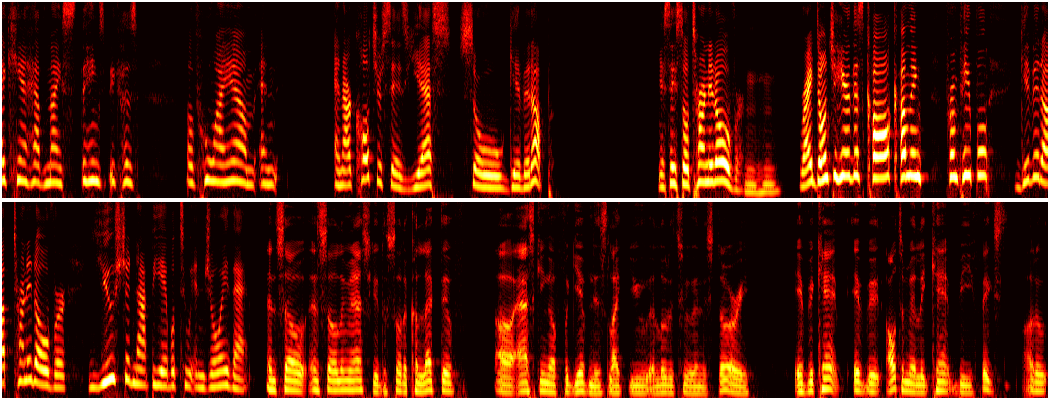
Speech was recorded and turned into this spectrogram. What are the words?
I can't have nice things because of who I am and and our culture says, "Yes, so give it up." You say, "So turn it over." Right? Don't you hear this call coming from people? Give it up, turn it over. You should not be able to enjoy that. And so and so let me ask you the so the collective uh asking of forgiveness like you alluded to in the story, if it can't if it ultimately can't be fixed, although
